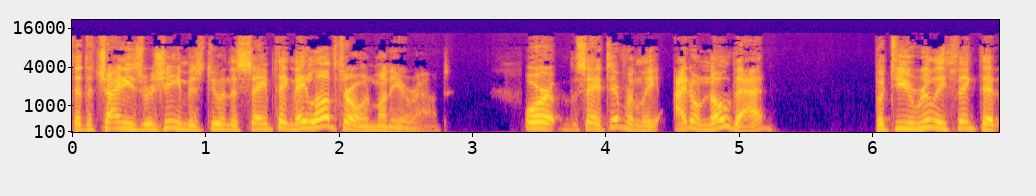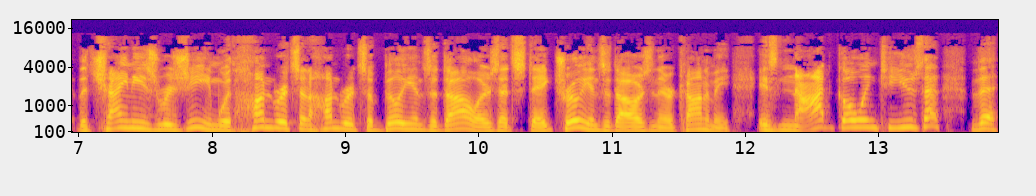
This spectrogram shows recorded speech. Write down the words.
that the Chinese regime is doing the same thing. They love throwing money around. Or say it differently, I don't know that, but do you really think that the Chinese regime, with hundreds and hundreds of billions of dollars at stake, trillions of dollars in their economy, is not going to use that? The,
